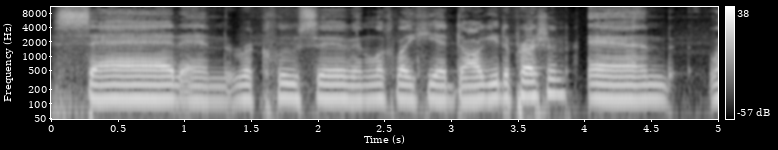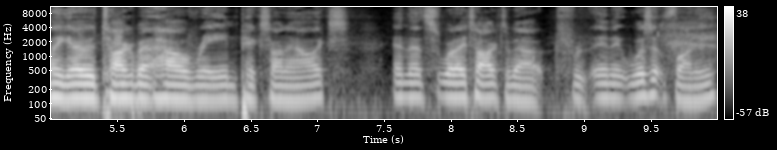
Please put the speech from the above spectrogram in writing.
sad and reclusive and looked like he had doggy depression. And like I would talk about how Rain picks on Alex. And that's what I talked about, for, and it wasn't funny.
